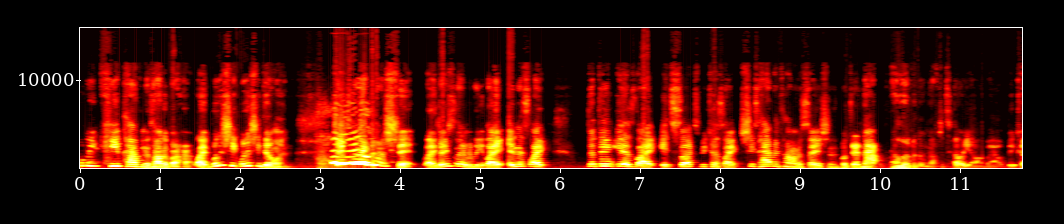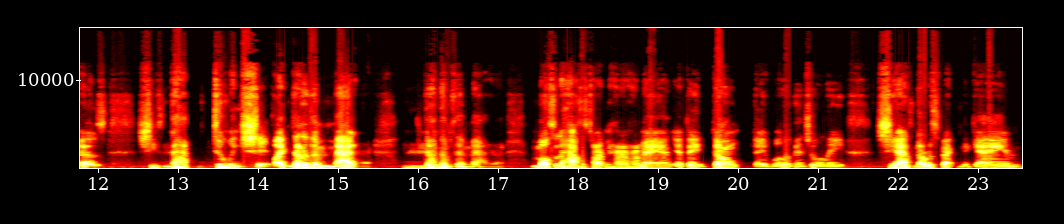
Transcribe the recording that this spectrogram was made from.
we keep having to talk about her. Like, what is she? What is she doing? JC ain't doing shit. Like, JC really like, and it's like the thing is like it sucks because like she's having conversations but they're not relevant enough to tell y'all about because she's not doing shit. Like none of them matter. None of them matter. Most of the house is targeting her and her man. If they don't they will eventually. She has no respect in the game.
